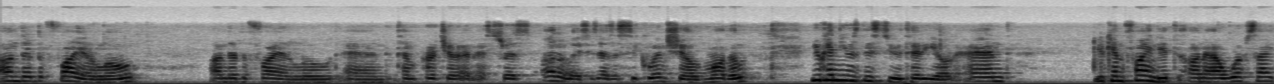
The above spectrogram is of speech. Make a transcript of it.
under the fire load under the fire load and temperature and stress analysis as a sequential model you can use this tutorial and you can find it on our website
